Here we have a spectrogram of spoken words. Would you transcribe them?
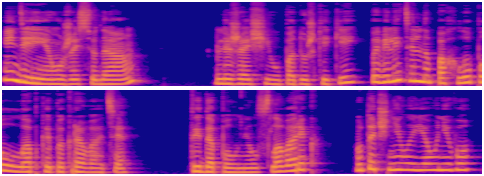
Иди уже сюда!» Лежащий у подушки Кей повелительно похлопал лапкой по кровати. «Ты дополнил словарик?» – уточнила я у него.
